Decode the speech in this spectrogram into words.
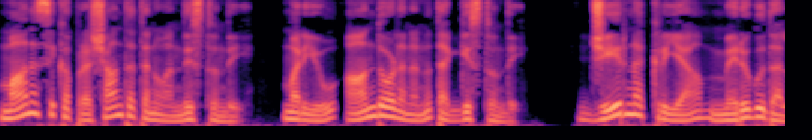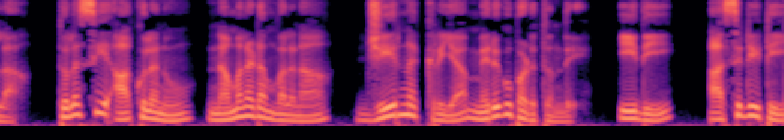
మానసిక ప్రశాంతతను అందిస్తుంది మరియు ఆందోళనను తగ్గిస్తుంది. జీర్ణక్రియ మెరుగుదల. తులసి ఆకులను నమలడం వలన జీర్ణక్రియ మెరుగుపడుతుంది. ఇది అసిడిటీ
